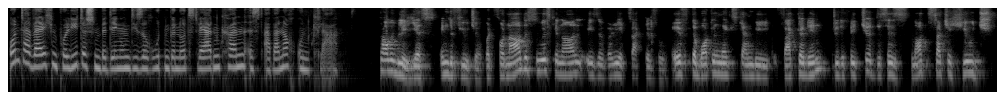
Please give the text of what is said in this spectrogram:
Unter welchen politischen Bedingungen diese Routen genutzt werden können, ist aber noch unklar. Probably, yes, in the future. But for now, the Suez Canal is a very attractive route. If the bottlenecks can be factored in to the picture, this is not such a huge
